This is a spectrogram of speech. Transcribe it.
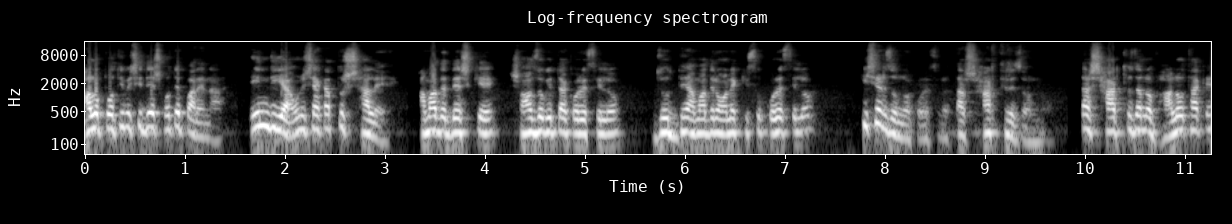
ভালো প্রতিবেশী দেশ হতে পারে না। ইন্ডিয়া উনিশশো একাত্তর সালে আমাদের দেশকে সহযোগিতা করেছিল, যুদ্ধে আমাদের অনেক কিছু করেছিল, কিসের জন্য করেছিল? তার স্বার্থের জন্য। তার স্বার্থ যেন ভালো থাকে,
